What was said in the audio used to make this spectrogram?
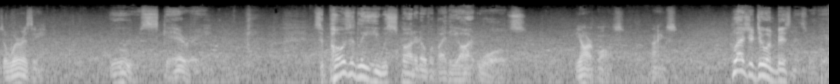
So where is he? Ooh, scary. Supposedly he was spotted over by the art walls. The art walls. Thanks. Pleasure doing business with you.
